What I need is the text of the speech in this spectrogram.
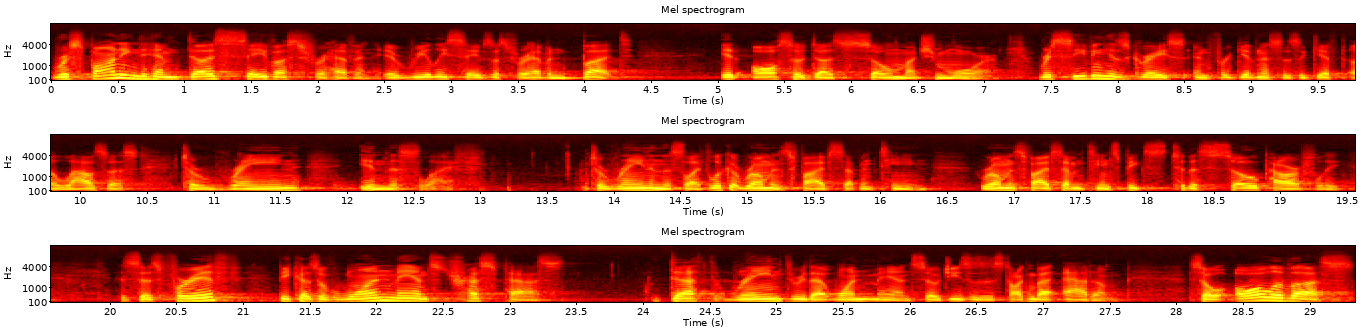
Responding to him does save us for heaven. It really saves us for heaven, but it also does so much more. Receiving his grace and forgiveness as a gift allows us to reign in this life. To reign in this life. Look at Romans 5:17. Romans 5:17 speaks to this so powerfully. It says, "For if because of one man's trespass death reigned through that one man." So Jesus is talking about Adam. So all of us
